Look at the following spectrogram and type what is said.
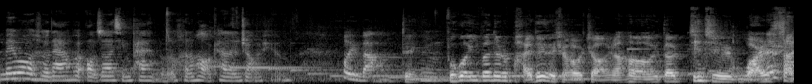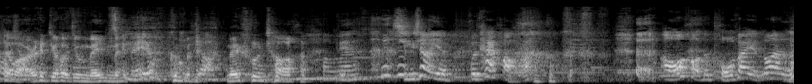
m a y w a l 的时候，大家会凹造型拍很多很好看的照片吗？会吧？对，不过一般都是排队的时候照，然后到进去玩撒开玩了之后就没没没有没 没空照了。好吧，形象也不太好了，熬好的头发也乱了。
